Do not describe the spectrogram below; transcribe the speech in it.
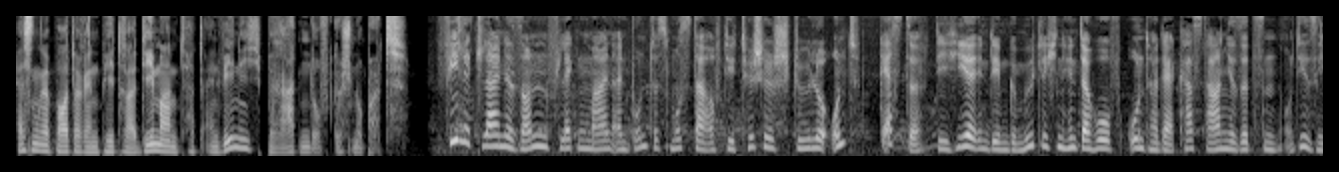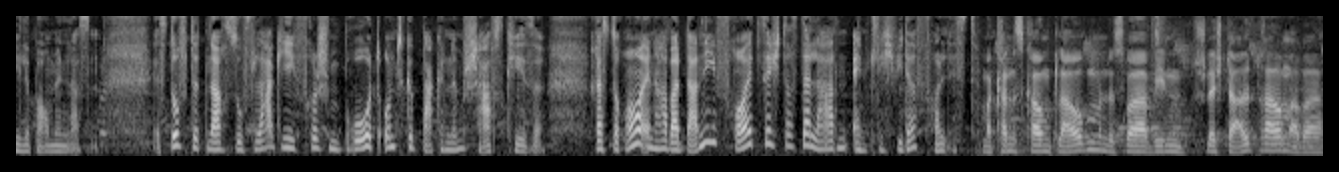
Hessen-Reporterin Petra Demand hat ein wenig Bratenduft geschnuppert. Viele kleine Sonnenflecken malen ein buntes Muster auf die Tische, Stühle und Gäste, die hier in dem gemütlichen Hinterhof unter der Kastanie sitzen und die Seele baumeln lassen. Es duftet nach Souflaki, frischem Brot und gebackenem Schafskäse. Restaurantinhaber Danny freut sich, dass der Laden endlich wieder voll ist. Man kann es kaum glauben und es war wie ein schlechter Albtraum, aber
